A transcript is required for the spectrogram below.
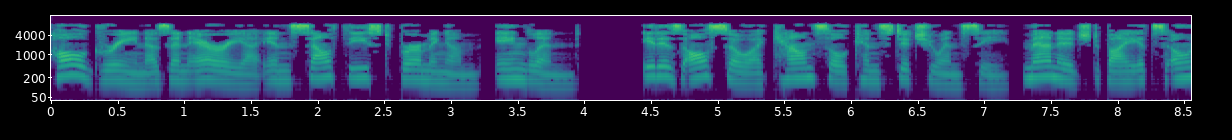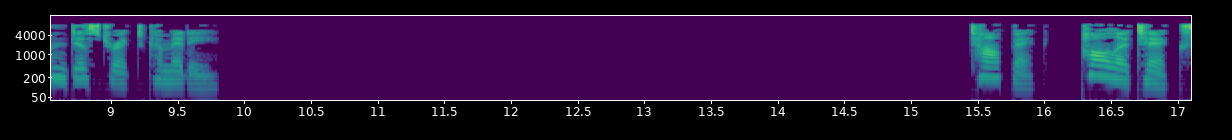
Hall Green is an area in southeast Birmingham, England. It is also a council constituency, managed by its own district committee. Politics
